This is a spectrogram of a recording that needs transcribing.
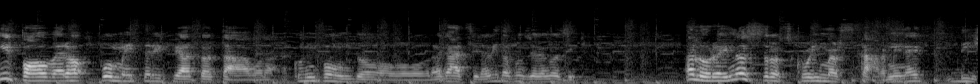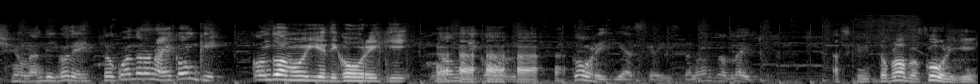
il povero può mettere il piatto a tavola. In fondo, ragazzi, la vita funziona così. Allora, il nostro Screamer Carmine dice un antico detto: quando non hai con chi, con tua moglie ti corichi, non ti corichi. Corichi ha scritto, non so letto. Ha scritto proprio corichi.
